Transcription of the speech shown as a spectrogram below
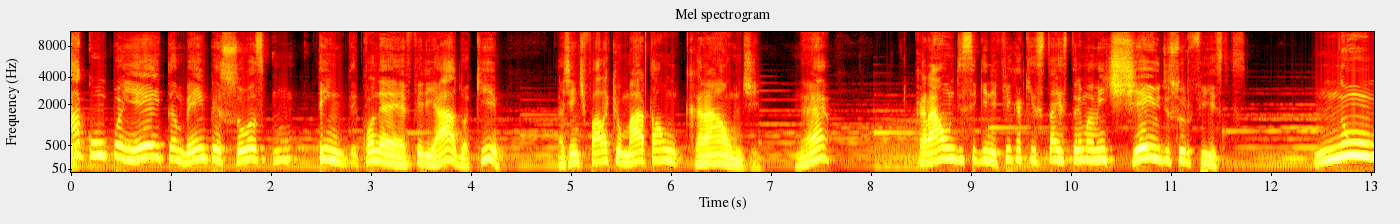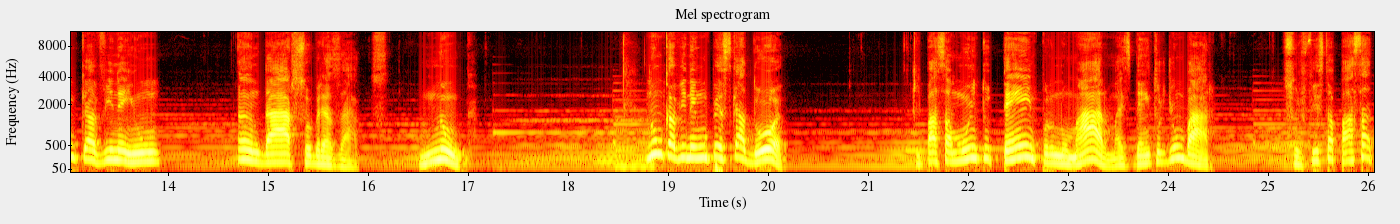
Acompanhei também pessoas. Hum, tem, quando é feriado aqui, a gente fala que o mar tá um crowd, né? Crowd significa que está extremamente cheio de surfistas. Nunca vi nenhum andar sobre as águas. Nunca. Nunca vi nenhum pescador que passa muito tempo no mar, mas dentro de um barco. O surfista passa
